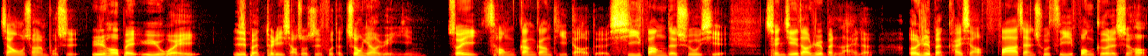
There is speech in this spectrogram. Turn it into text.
江户川不是日后被誉为日本推理小说之父的重要原因。所以，从刚刚提到的西方的书写承接到日本来了，而日本开始要发展出自己风格的时候，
